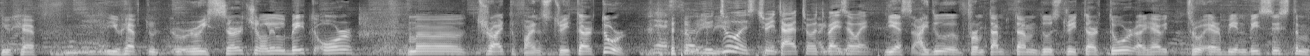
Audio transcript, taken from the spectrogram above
You have you have to research a little bit or uh, try to find a street art tour. Yes, so you do a street art tour, by the way. Yes, I do from time to time do a street art tour. I have it through Airbnb system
